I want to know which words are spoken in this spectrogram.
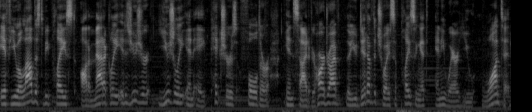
If you allow this to be placed automatically, it is usually in a pictures folder inside of your hard drive, though you did have the choice of placing it anywhere you wanted.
